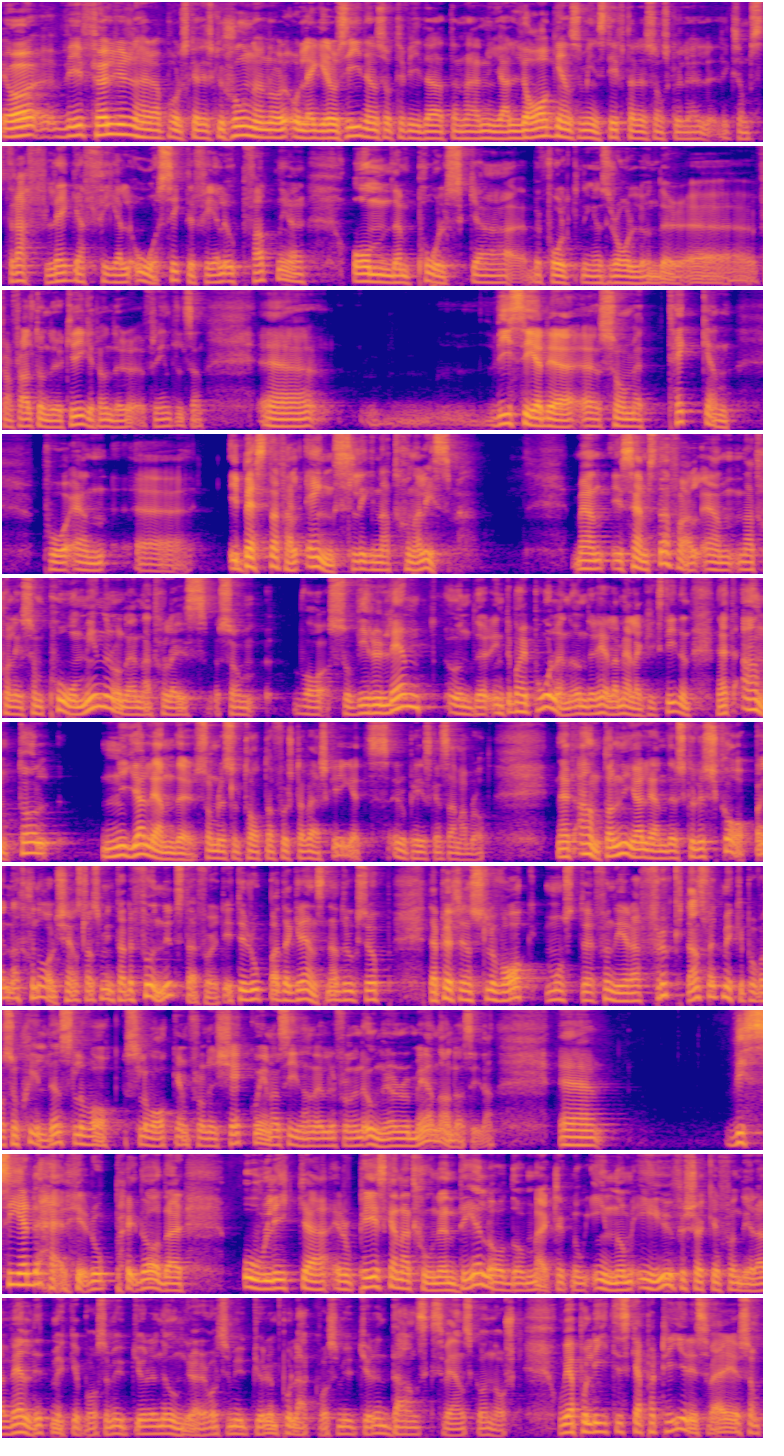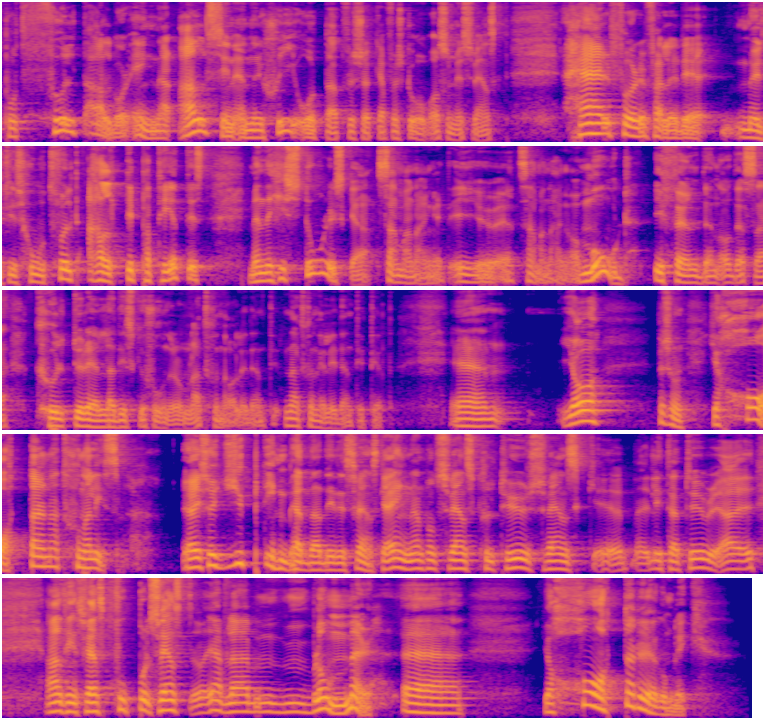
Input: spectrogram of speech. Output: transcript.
Ja, vi följer den här polska diskussionen och, och lägger oss i den så tillvida att den här nya lagen som instiftades som skulle liksom strafflägga fel åsikter, fel uppfattningar om den polska befolkningens roll under, eh, framförallt under kriget, under förintelsen. Eh, vi ser det eh, som ett tecken på en, eh, i bästa fall, ängslig nationalism. Men i sämsta fall en nationalism som påminner om den nationalism som var så virulent under, inte bara i Polen, under hela mellankrigstiden, när ett antal nya länder som resultat av första världskrigets europeiska sammanbrott när ett antal nya länder skulle skapa en nationalkänsla som inte hade funnits där förut. Ett Europa där gränserna drogs upp, där plötsligt en slovak måste fundera fruktansvärt mycket på vad som skilde en slovak, slovaken från en tjeck å ena sidan eller från en ungrare och rumän å andra sidan. Eh, vi ser det här i Europa idag där olika europeiska nationer, en del av dem märkligt nog inom EU, försöker fundera väldigt mycket på vad som utgör en ungrare, vad som utgör en polack, vad som utgör en dansk, svensk och en norsk. Och vi har politiska partier i Sverige som på ett fullt allvar ägnar all sin energi åt att försöka förstå vad som är svenskt. Här förefaller det möjligtvis hotfullt, alltid patetiskt, men det historiska sammanhanget är ju ett sammanhang av mord i följden av dessa kulturella diskussioner om nationell identitet. Ehm, jag, person, jag hatar nationalism. Jag är så djupt inbäddad i det svenska. Jag har ägnat mot svensk kultur, svensk eh, litteratur, eh, allting, svensk fotboll, svenskt jävla mm, blommor. Eh, jag hatar det ögonblick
